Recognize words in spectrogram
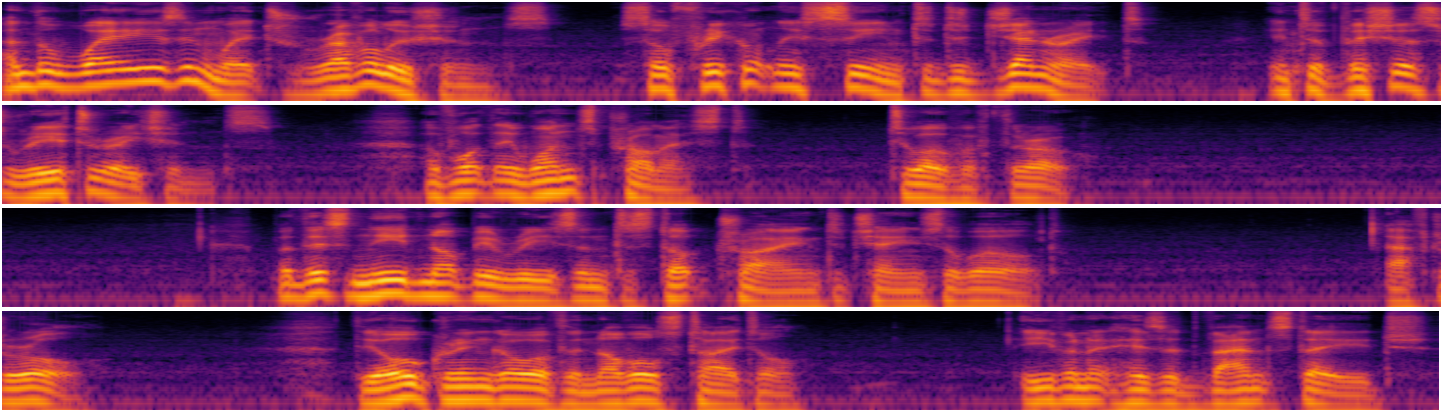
and the ways in which revolutions so frequently seem to degenerate into vicious reiterations of what they once promised to overthrow. But this need not be reason to stop trying to change the world. After all, the old gringo of the novel's title, even at his advanced age,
